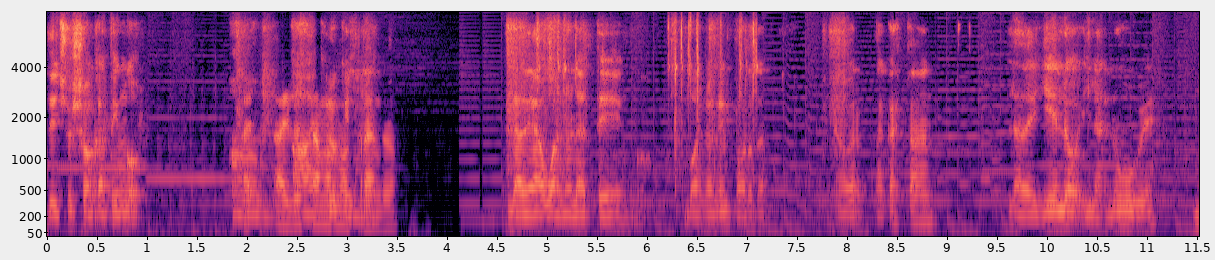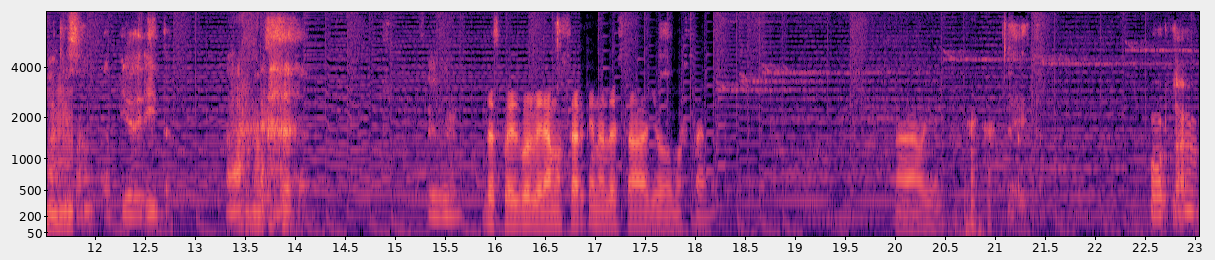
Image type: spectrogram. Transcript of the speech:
De hecho yo acá tengo... Ahí, um, ahí lo ah, estamos la- mostrando. La, de agua no la tengo. Bueno, no importa. A ver, acá están la de hielo y la nube. Mm, son una piedrita. ah, no. Después volver a mostrar que no lo estaba yo mostrando. Ah, bien. Ahí está. Hola.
